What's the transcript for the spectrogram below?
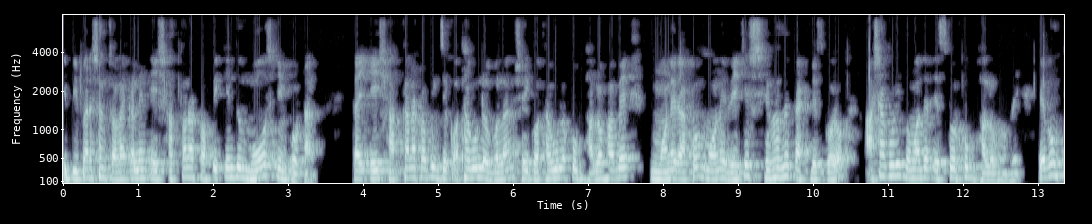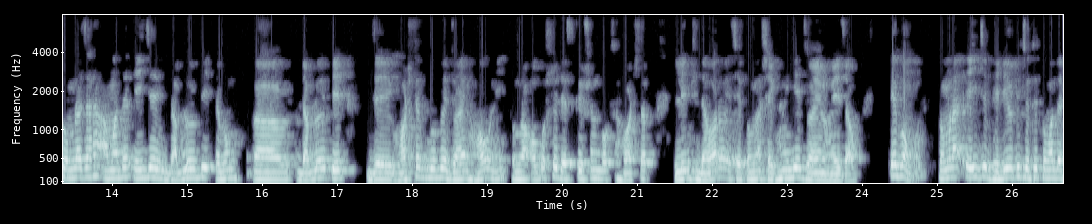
এই প্রিপারেশন চলাকালীন এই সাতখানা টপিক কিন্তু মোস্ট ইম্পর্ট্যান্ট তাই এই সাতখানা টপিক যে কথাগুলো বললাম, সেই কথাগুলো খুব ভালোভাবে মনে রাখো, মনে রেখে সেভাবে প্র্যাকটিস করো। আশা করি তোমাদের স্কোর খুব ভালো হবে। এবং তোমরা যারা আমাদের এই যে ডাব্লিউপি এবং ডাব্লিউপির যে হোয়াটসঅ্যাপ গ্রুপে জয়েন হওনি, তোমরা অবশ্যই ডেসক্রিপশন বক্সে হোয়াটসঅ্যাপ লিংক দেওয়া রয়েছে, তোমরা সেখানে গিয়ে জয়েন হয়ে যাও। এবং তোমরা এই যে ভিডিওটি যদি তোমাদের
